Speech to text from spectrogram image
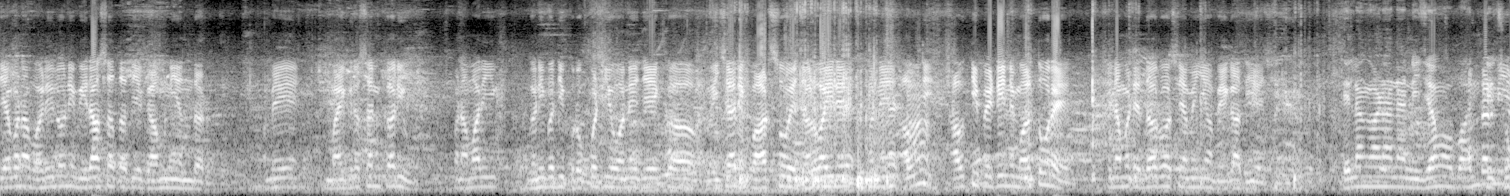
જે અમારા વડીલોની વિરાસત હતી એ ગામની અંદર. અમે માઇગ્રેશન કર્યું પણ અમારી ઘણી બધી પ્રોપર્ટીઓ અને જે એક વૈચારિક વારસો એ જળવાઈ રહે અને આવતી આવતી પેઢીને મળતો રહે. એના માટે દર વર્ષે અમે અહીંયા ભેગા થઈએ છીએ. તેલંગાણાના નિઝામાબાદથી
